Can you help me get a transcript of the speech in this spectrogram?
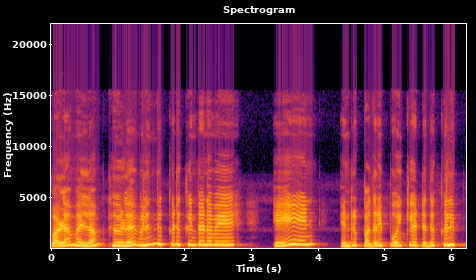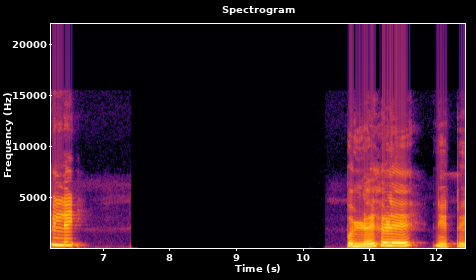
பழமெல்லாம் கீழே விழுந்து கிடக்கின்றனவே ஏன்? என்று பதறிப்போய் கேட்டது கிளிப்பிள்ளை. பிள்ளைகளே நேற்று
